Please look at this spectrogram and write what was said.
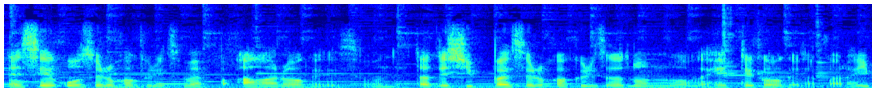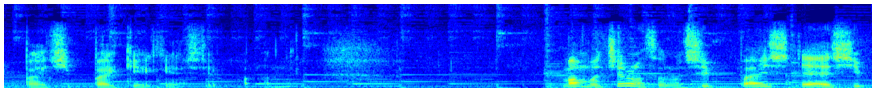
ね、成功する確率もやっぱ上がるわけですよね。だって失敗する確率がどんどんどんどん減っていくわけだからいっぱい失敗経験してるからね。まあもちろんその失敗して失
